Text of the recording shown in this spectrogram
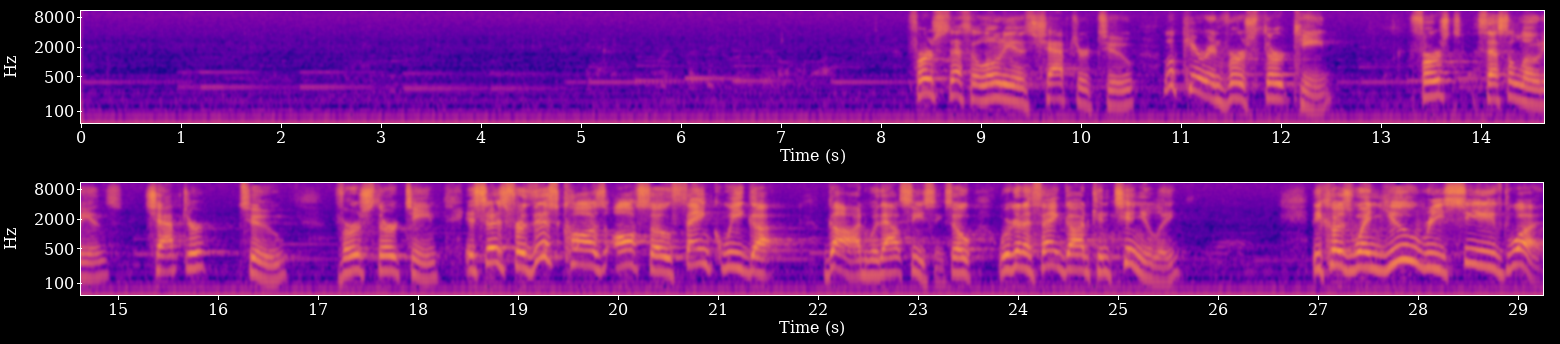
1 Thessalonians chapter 2. Look here in verse 13. 1 Thessalonians chapter 2, verse 13. It says, For this cause also thank we God without ceasing. So we're going to thank God continually because when you received what?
